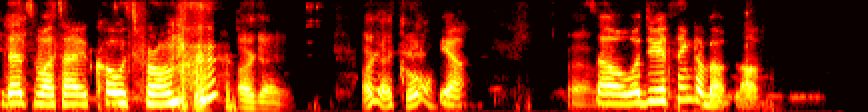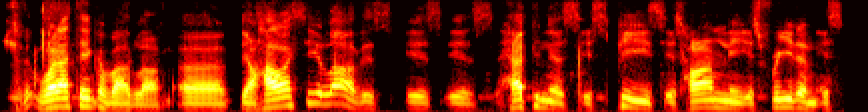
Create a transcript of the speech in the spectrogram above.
that's what I quote from. Okay. Okay. Cool. Yeah. Um, so what do you think about love? what I think about love, uh, yeah, how I see love is is is happiness, is peace, is harmony, is freedom, is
